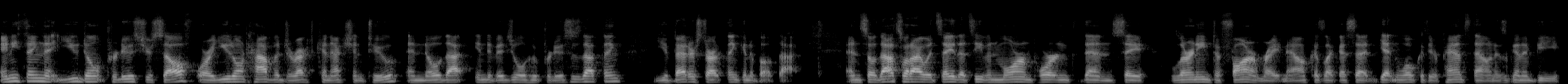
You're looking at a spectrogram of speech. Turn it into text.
anything that you don't produce yourself or you don't have a direct connection to and know that individual who produces that thing you better start thinking about that. And so that's what i would say that's even more important than say learning to farm right now because like i said getting woke with your pants down is going to be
